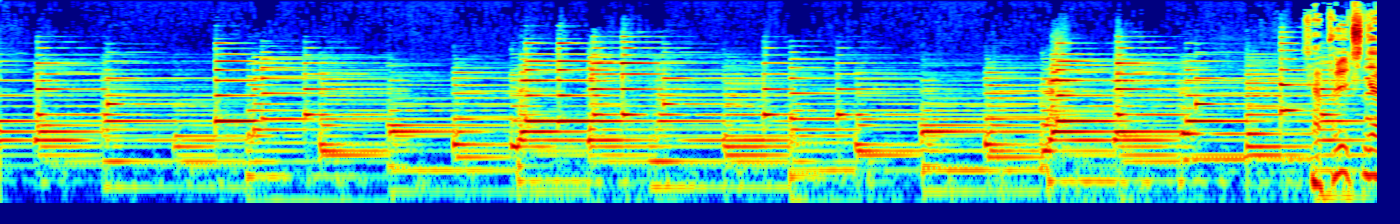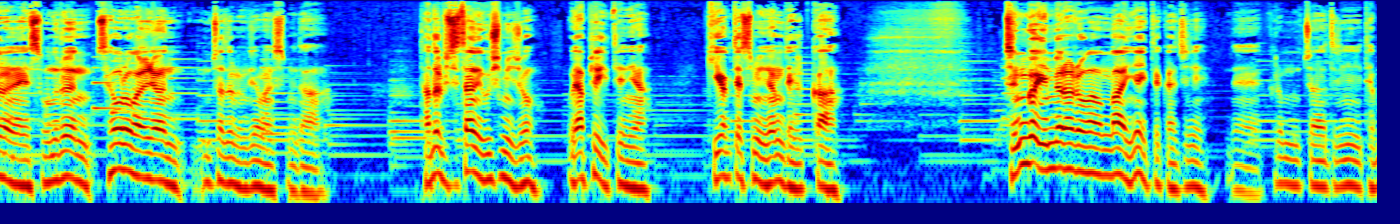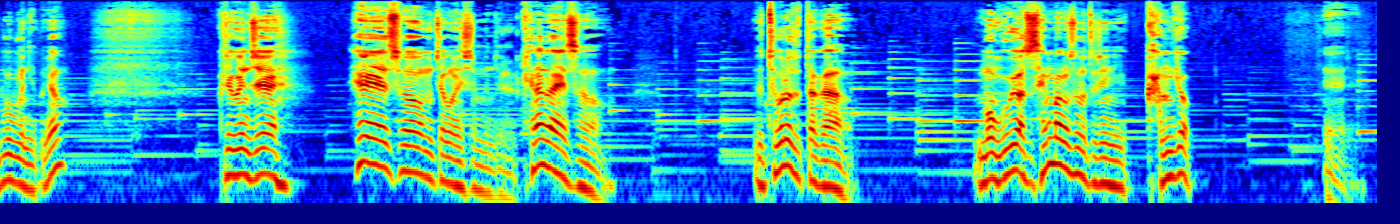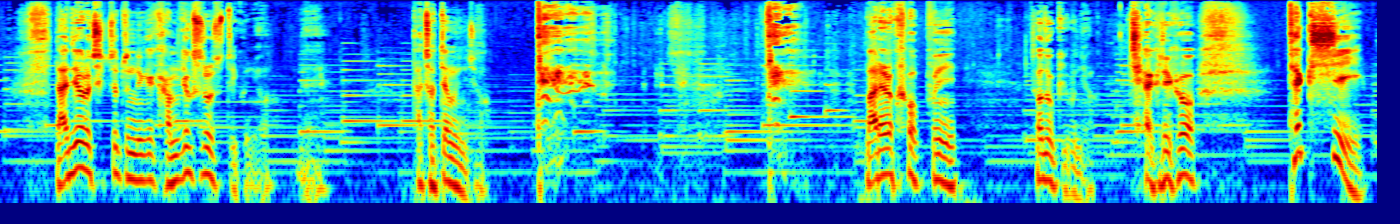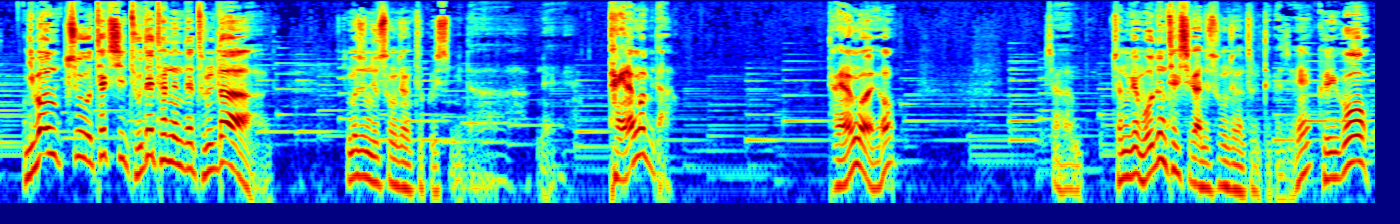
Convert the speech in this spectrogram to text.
자, 불친절한 에이스. 오늘은 세월호 관련 문자들 굉장히 많습니다. 다들 비슷한 의구심이죠. 왜 하필 이때냐? 기각됐으면 인양될까? 증거 인멸하러 간 거 아니냐, 이때까지. 네, 그런 문자들이 대부분이고요. 그리고 이제 해외에서 문자 보내신 분들, 캐나다에서 유튜브로 듣다가 몽국에 가서 생방송으로 들으니 감격, 예. 라디오로 직접 듣는 게 감격스러울 수도 있군요. 네. 다 저 때문이죠. 말해놓고 보니 저도 웃기군요. 자, 그리고 택시. 이번 주 택시 두 대 탔는데 둘 다 김호준 뉴스 공장 듣고 있습니다. 네. 당연한 겁니다. 당연한 거예요. 자, 전국의 모든 택시가 뉴스 공장을 들을 때까지. 그리고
